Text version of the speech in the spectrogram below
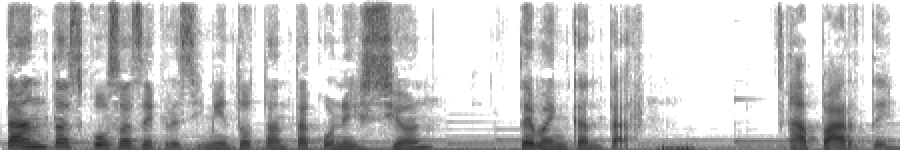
tantas cosas de crecimiento, tanta conexión, te va a encantar. Aparte,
